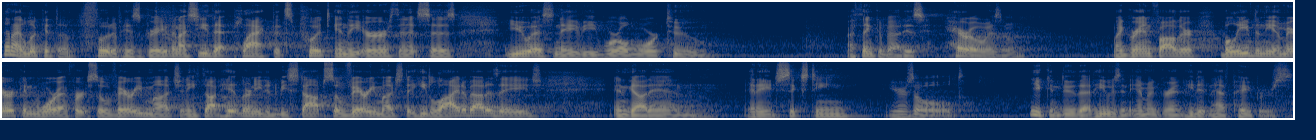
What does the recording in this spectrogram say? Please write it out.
Then I look at the foot of his grave and I see that plaque that's put in the earth and it says U.S. Navy World War II. I think about his heroism. My grandfather believed in the American war effort so very much, and he thought Hitler needed to be stopped so very much that he lied about his age and got in at age 16 years old. You can do that. He was an immigrant, he didn't have papers.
